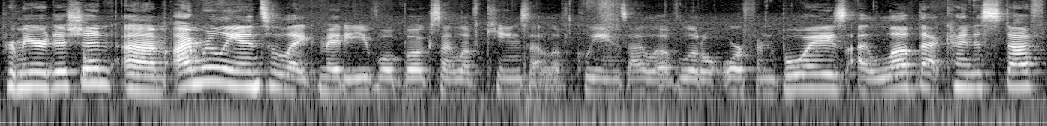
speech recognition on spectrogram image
premiere edition. Um, I'm really into like medieval books. I love kings. I love queens. I love little orphan boys. I love that kind of stuff.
